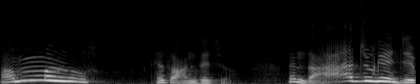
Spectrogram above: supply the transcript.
암만 해도 안 되죠. 나중에 이제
